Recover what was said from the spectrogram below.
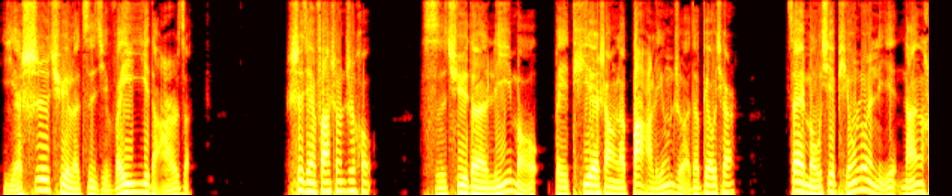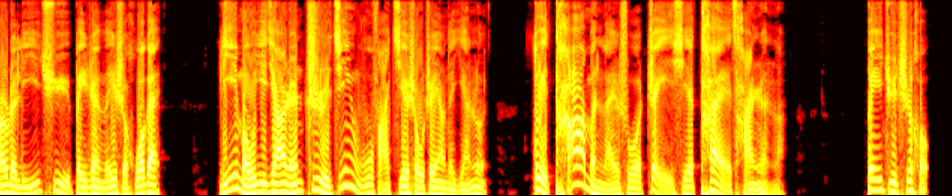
也失去了自己唯一的儿子。事件发生之后，死去的李某被贴上了霸凌者的标签在某些评论里，男孩的离去被认为是活该。李某一家人至今无法接受这样的言论，对他们来说，这些太残忍了。悲剧之后，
